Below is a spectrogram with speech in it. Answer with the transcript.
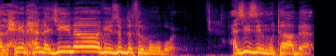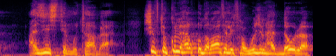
الحين حنا جينا في زبدة الموضوع. عزيزي المتابع، عزيزتي المتابعة، شفتوا كل هالقدرات اللي تروج لها الدولة؟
